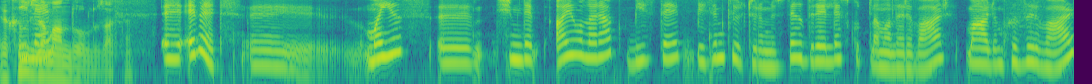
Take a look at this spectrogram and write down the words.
Yakın ile, bir zamanda oldu zaten. E, evet, e, Mayıs e, şimdi ay olarak bizde bizim kültürümüzde Hıdrellez kutlamaları var. Malum Hızır var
